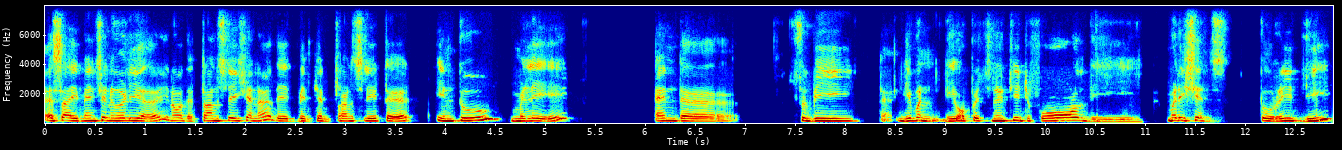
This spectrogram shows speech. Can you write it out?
as I mentioned earlier, you know, the translation, uh, they, they can translate it into Malay and uh, should be given the opportunity to for all the Malaysians to read the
